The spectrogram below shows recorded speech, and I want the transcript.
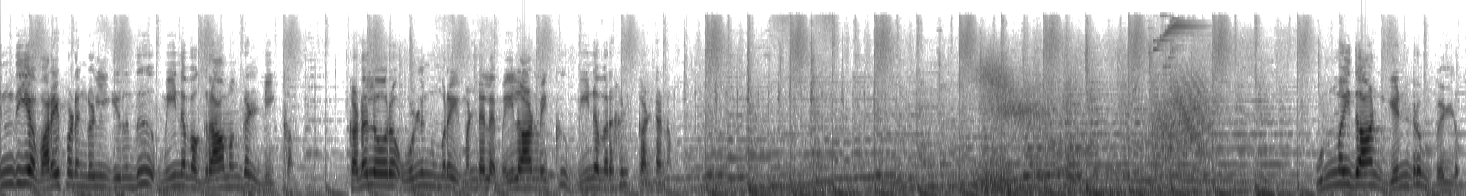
இந்திய வரைபடங்களில் இருந்து மீனவ கிராமங்கள் நீக்கம். கடலோர ஒழுங்குமுறை மண்டல மேலாண்மைக்கு மீனவர்கள் கண்டனம். உண்மைதான் என்றும் வெல்லும்.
